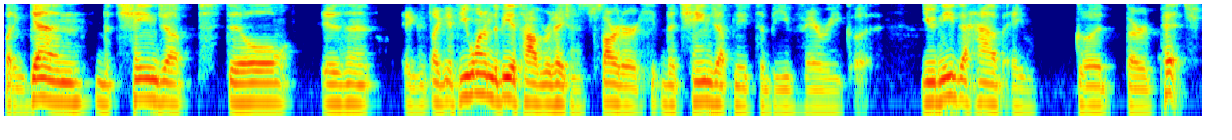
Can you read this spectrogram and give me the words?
But again, the changeup still isn't ex- like if you want him to be a top rotation starter, he, the changeup needs to be very good. You need to have a good third pitch.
